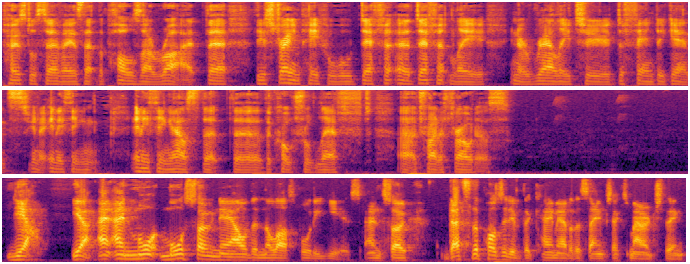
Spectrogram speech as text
postal surveys that the polls are right, the the Australian people will defi- uh, definitely you know rally to defend against you know anything anything else that the the cultural left uh, try to throw at us. Yeah, yeah, and, and more more so now than the last forty years, and so that's the positive that came out of the same sex marriage thing.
